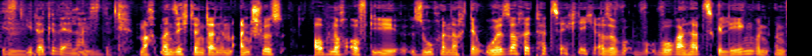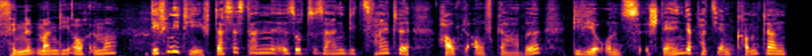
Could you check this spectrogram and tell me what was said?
ist mhm. wieder gewährleistet. Mhm. Macht man sich denn dann im Anschluss auch noch auf die Suche nach der Ursache tatsächlich? Also woran hat es gelegen und, und findet man die auch immer? Definitiv. Das ist dann äh, sozusagen die zweite Hauptaufgabe, die wir uns stellen. Der Patient kommt dann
